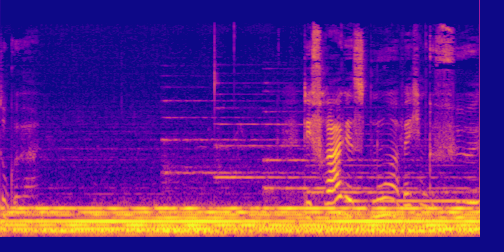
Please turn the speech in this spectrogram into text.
dazugehören. Die Frage ist nur, welchem Gefühl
